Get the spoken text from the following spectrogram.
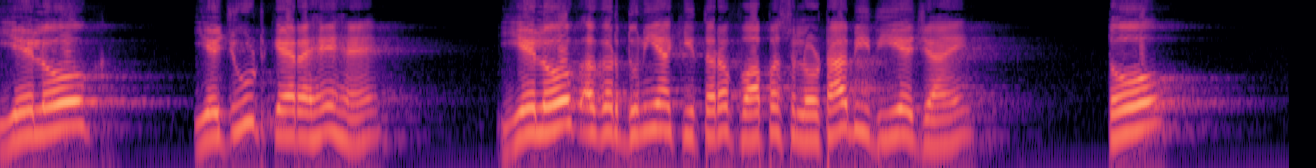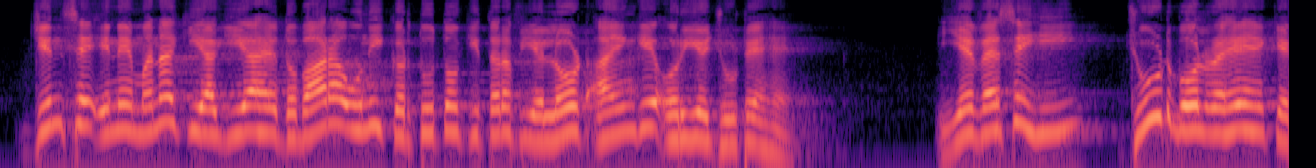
یہ لوگ یہ جھوٹ کہہ رہے ہیں، یہ لوگ اگر دنیا کی طرف واپس لوٹا بھی دیے جائیں تو جن سے انہیں منع کیا گیا ہے، دوبارہ انہی کرتوتوں کی طرف یہ لوٹ آئیں گے اور یہ جھوٹے ہیں۔ یہ ویسے ہی جھوٹ بول رہے ہیں کہ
